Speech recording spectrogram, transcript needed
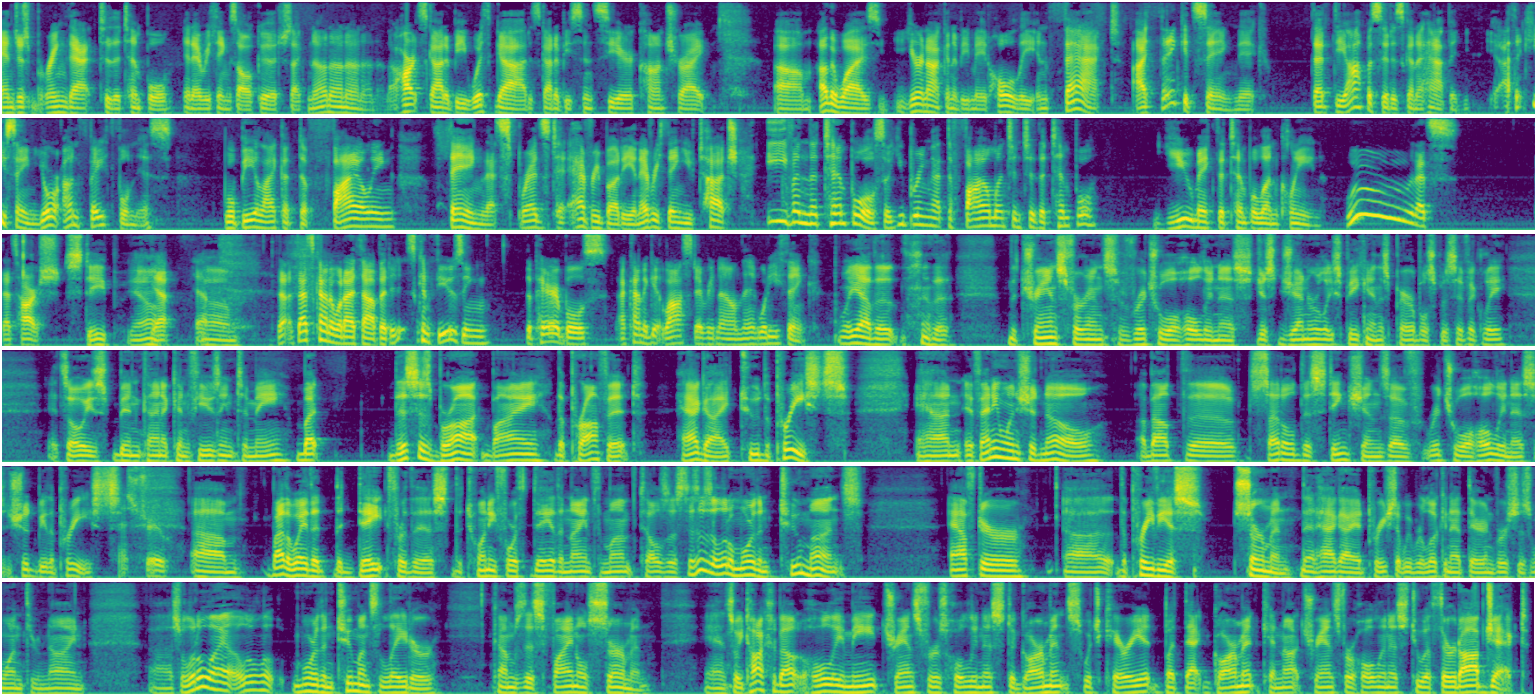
and just bring that to the temple and everything's all good. It's like, no, no, no, no, no. The heart's got to be with God. It's got to be sincere, contrite. Um, otherwise, you're not going to be made holy. In fact, I think it's saying, Nick, that the opposite is going to happen. I think he's saying your unfaithfulness will be like a defiling thing that spreads to everybody and everything you touch, even the temple. So you bring that defilement into the temple, you make the temple unclean. Woo! That's that's harsh. Steep. Yeah. Yep. Yep. Um, That, that's kind of what I thought, but it is confusing. The parables, I kind of get lost every now and then. What do you think? Well, yeah, the the the transference of ritual holiness, just generally speaking, in this parable specifically, it's always been kind of confusing to me. But this is brought by the prophet Haggai to the priests, and if anyone should know about the subtle distinctions of ritual holiness, it should be the priests. That's true. Um, by the way, the, the date for this, the 24th day of the ninth month, tells us this is a little more than two months after uh, the previous sermon that Haggai had preached that we were looking at there in verses 1 through 9. Uh, so a little, a little more than two months later comes this final sermon. And so he talks about holy meat transfers holiness to garments which carry it, but that garment cannot transfer holiness to a third object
